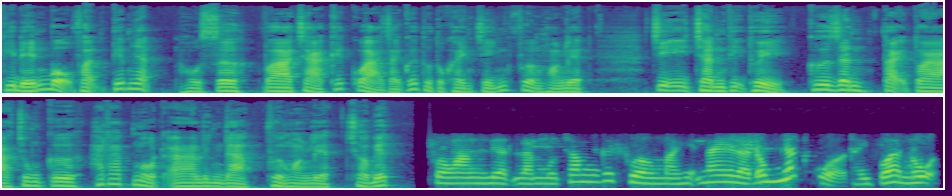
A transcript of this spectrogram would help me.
khi đến bộ phận tiếp nhận hồ sơ và trả kết quả giải quyết thủ tục hành chính phường Hoàng Liệt. Chị Trần Thị Thủy, cư dân tại tòa trung cư HH1A Linh Đàm, phường Hoàng Liệt cho biết. Phường Hoàng Liệt là một trong những cái phường mà hiện nay là đông nhất của thành phố Hà Nội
